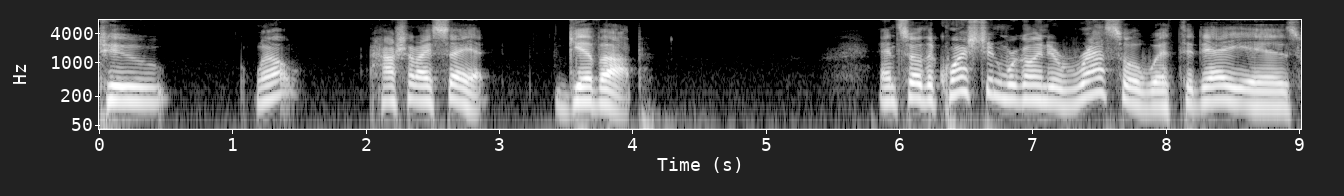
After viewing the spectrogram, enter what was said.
to, well, how should I say it? Give up. And so the question we're going to wrestle with today is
